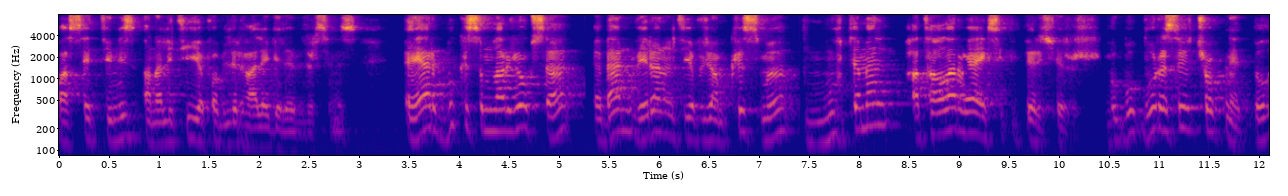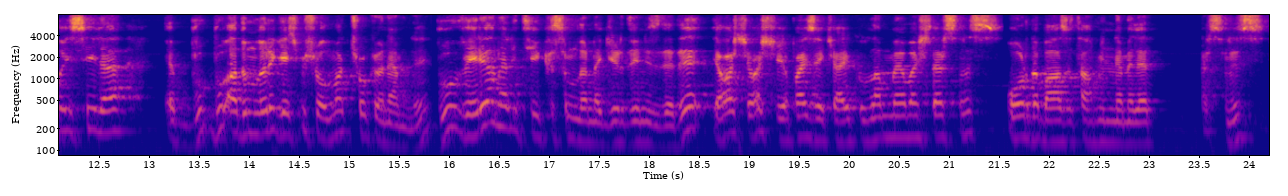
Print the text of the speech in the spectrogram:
bahsettiğiniz analitiği yapabilir hale gelebilirsiniz. Eğer bu kısımlar yoksa e, ben veri analiti yapacağım kısmı muhtemel hatalar veya eksiklikler içerir. Bu, bu burası çok net. Dolayısıyla e, bu, bu adımları geçmiş olmak çok önemli. Bu veri analitiği kısımlarına girdiğinizde de yavaş yavaş yapay zekayı kullanmaya başlarsınız. Orada bazı tahminlemeler yaparsınız.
